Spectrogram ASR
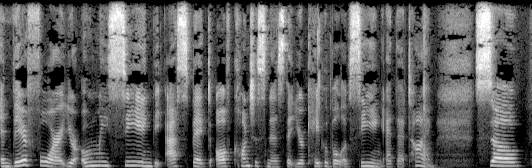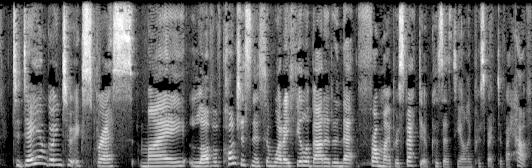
And therefore, you're only seeing the aspect of consciousness that you're capable of seeing at that time. So, today I'm going to express my love of consciousness and what I feel about it, and that from my perspective, because that's the only perspective I have.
